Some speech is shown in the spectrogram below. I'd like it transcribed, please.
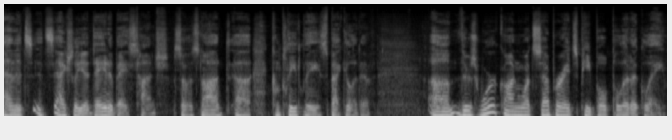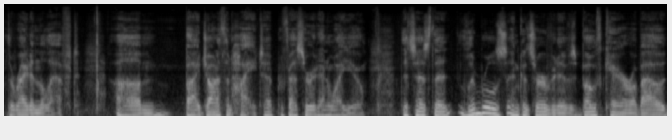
and it's it's actually a data based hunch, so it's not uh, completely speculative. Um, there's work on what separates people politically, the right and the left, um, by Jonathan Haidt, a professor at NYU, that says that liberals and conservatives both care about.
